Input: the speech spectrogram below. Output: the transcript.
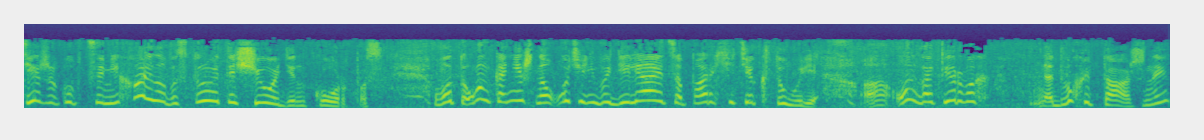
те же купцы Михайловы строят еще один корпус. Вот он, конечно, очень выделяется по архитектуре. А, он, во-первых, двухэтажный,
